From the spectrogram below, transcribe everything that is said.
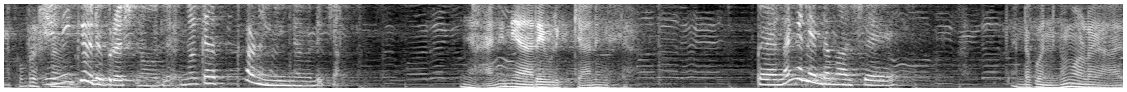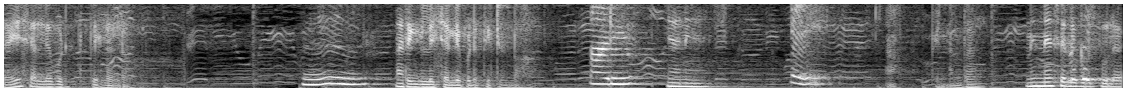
എനക്ക് പ്രശ്നം എനിക്കൊരു പ്രശ്നവുമില്ല. നിങ്ങൾക്ക് എപ്പോഴാണെങ്കിലും എന്നെ വിളിക്കാം. ഞാനിനി ആരെയും വിളിക്കാനുമില്ല വേണമെങ്കിൽ എന്റെ മാഷേ. എന്റെ പൊന്നു മോളെ ആരെയും ശല്യപ്പെടുത്തത്തില്ലല്ലോ. ആരെങ്കിലും ശല്യപ്പെടുത്തിയിട്ടുണ്ടോ? ആര്? ആ പിന്നെന്താ? നിന്നെ ശല്യപ്പെടുത്തൂല?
